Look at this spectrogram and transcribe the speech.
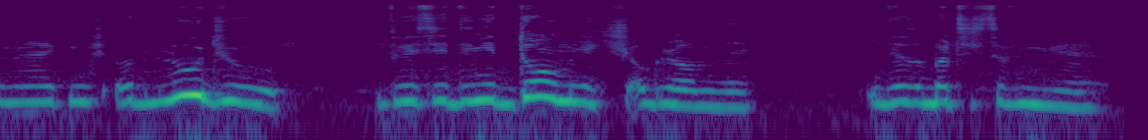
na jakimś odludziu. Tu jest jedynie dom jakiś ogromny. Idę zobaczyć, co w nim jest.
